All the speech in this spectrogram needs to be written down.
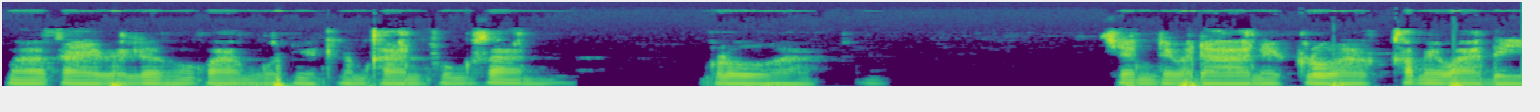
เมื่อกลายเป็นเรื่องของความหงุดหงิดลำคาญฟุ้งซ่านกลัว เช่นเทวดาเนี่ยกลัวเขาไม่ว่าดี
